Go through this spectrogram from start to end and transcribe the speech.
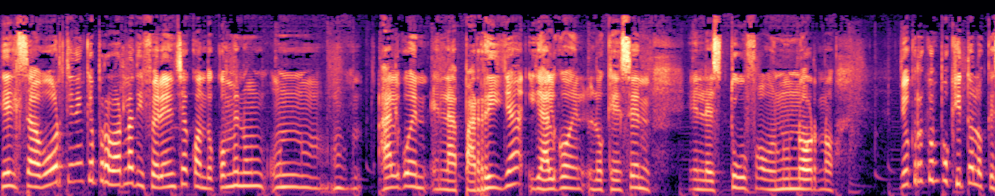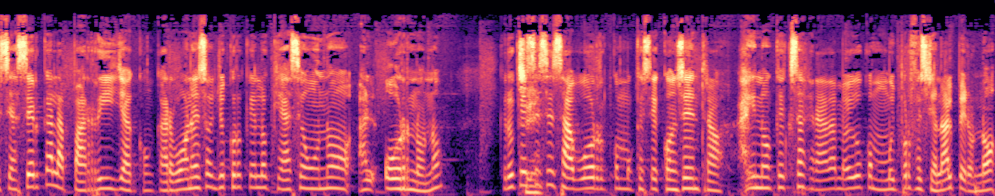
El sabor, tienen que probar la diferencia cuando comen un, un- un- algo en, en la parrilla y algo en lo que es en, en la estufa o en un horno. Yo creo que un poquito lo que se acerca a la parrilla con carbón, eso yo creo que es lo que hace uno al horno, ¿no? Creo que Sí. es ese sabor como que se concentra. Ay, no, qué exagerada, me oigo como muy profesional, pero no.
